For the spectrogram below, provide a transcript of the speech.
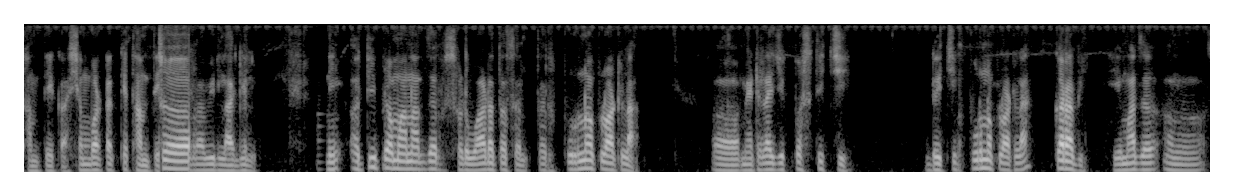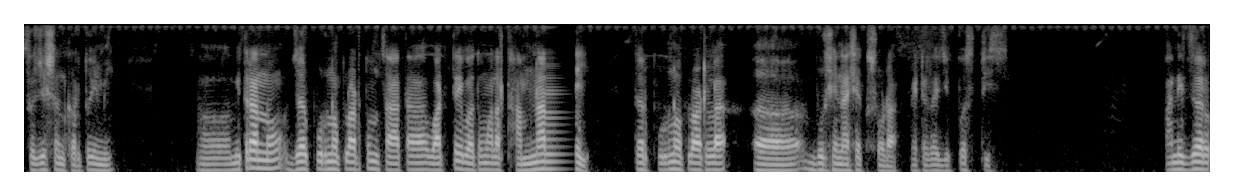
थांबते का? शंभर टक्के थांबते. करावी लागेल. आणि अति प्रमाणात जर सड वाढत असेल तर पूर्ण प्लॉटला मॅटेलायजिक पस्तीसची ड्रेचिंग पूर्ण प्लॉटला करावी हे माझं सजेशन करतोय मी. मित्रांनो जर पूर्ण प्लॉट तुमचा आता वाटतंय बा तुम्हाला थांबणार नाही तर पूर्ण प्लॉटला बुरशीनाशक सोडा मॅटेरायजिक पस्तीस. आणि जर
